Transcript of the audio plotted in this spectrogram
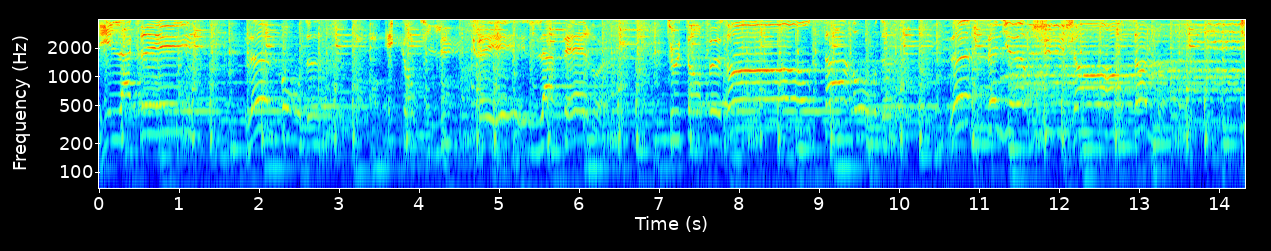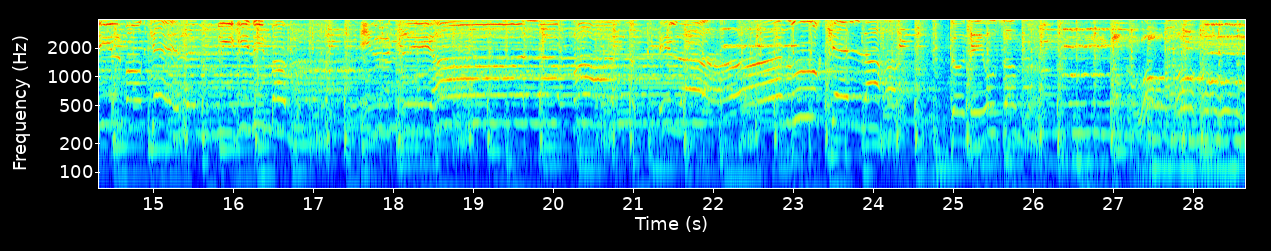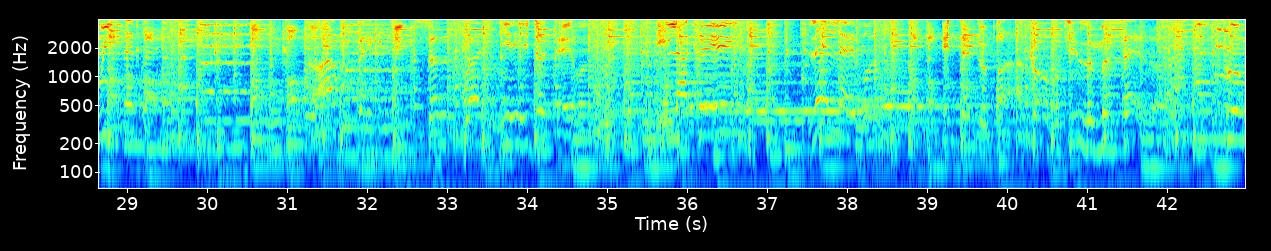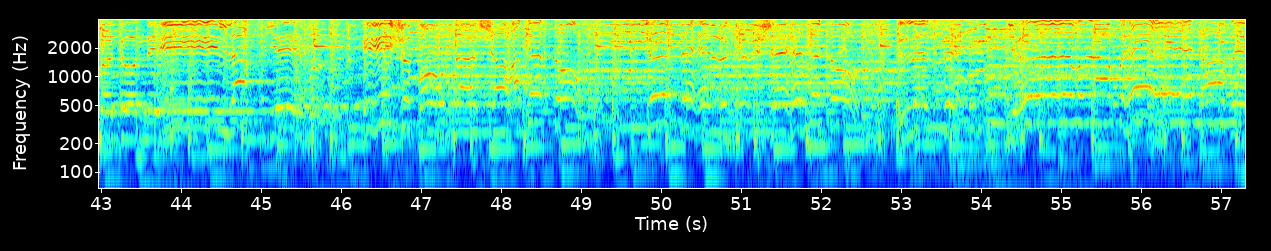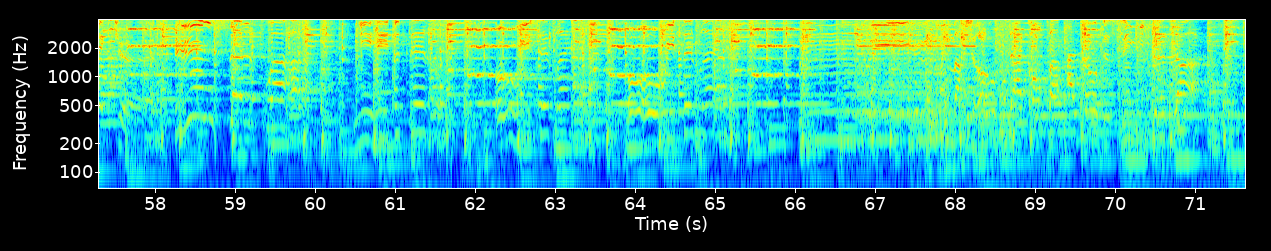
il a créé le monde. Et quand il eut créé la terre, tout en faisant sa ronde, le Seigneur jugeant il a créé les lèvres et tête bras quand il me serre pour me donner la fièvre. Et je pense à chaque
